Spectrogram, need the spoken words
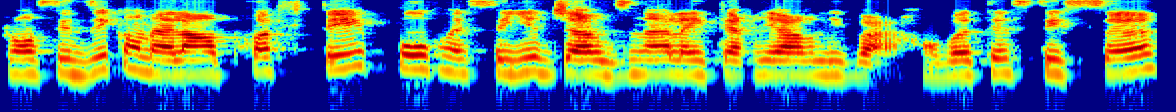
Puis on s'est dit qu'on allait en profiter pour essayer de jardiner à l'intérieur l'hiver. On va tester ça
